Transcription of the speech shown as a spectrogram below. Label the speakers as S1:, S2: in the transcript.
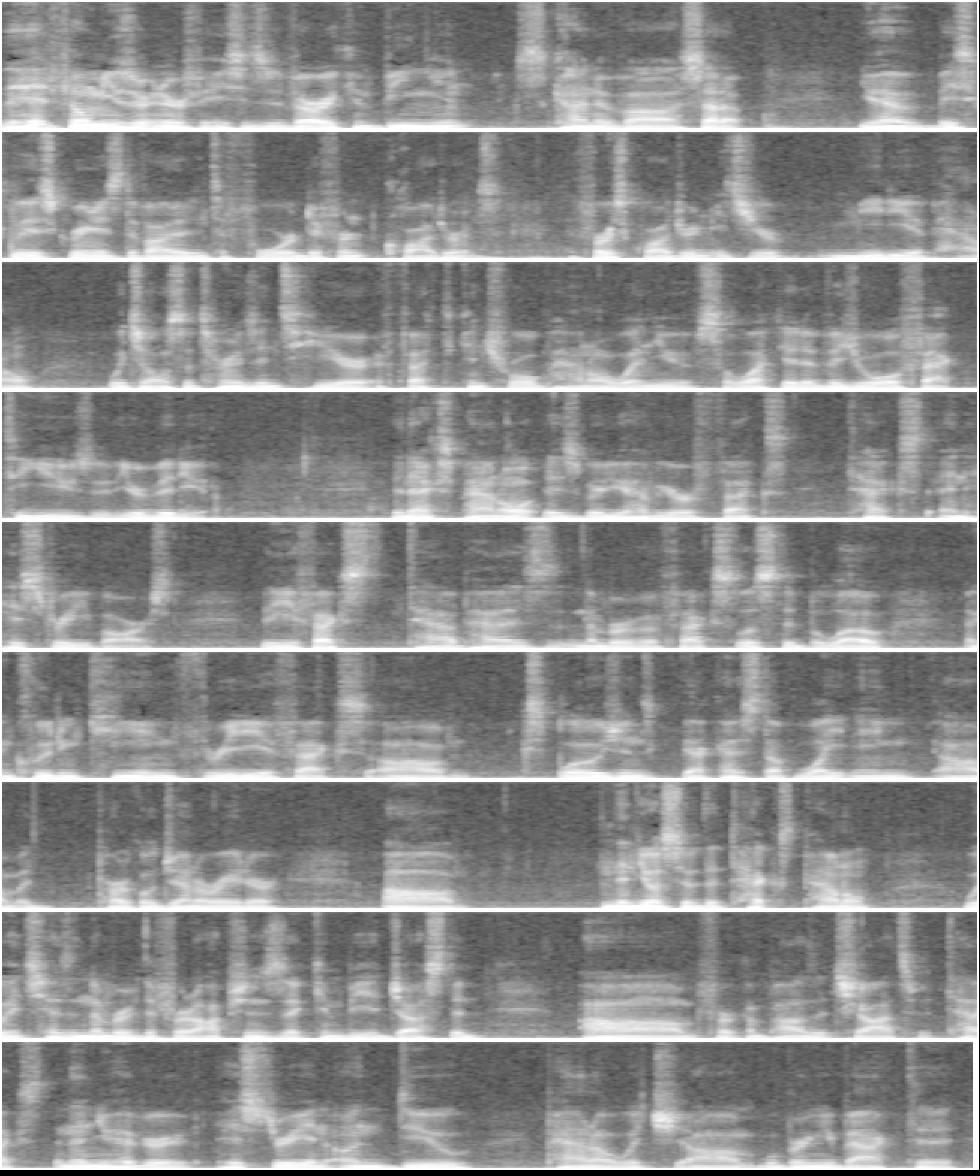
S1: The HitFilm user interface is a very convenient kind of uh, setup. You have basically the screen is divided into four different quadrants. The first quadrant is your media panel, which also turns into your effect control panel when you have selected a visual effect to use with your video. The next panel is where you have your effects, text, and history bars. The effects tab has a number of effects listed below, including keying, 3D effects, um, explosions, that kind of stuff, lightning, um, particle generator. Uh, and then you also have the text panel, which has a number of different options that can be adjusted um, for composite shots with text. And then you have your history and undo panel, which um, will bring you back to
